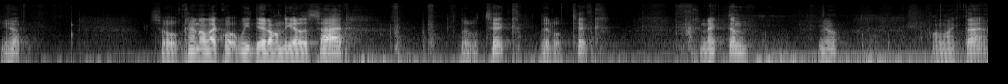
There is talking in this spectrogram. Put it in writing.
Yep. So kind of like what we did on the other side. Little tick, little tick. Connect them, you know, all like that.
